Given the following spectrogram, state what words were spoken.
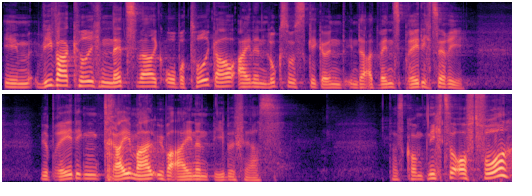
im Viva-Kirchen-Netzwerk Oberturgau einen Luxus gegönnt in der Adventspredigtserie. Wir predigen dreimal über einen Bibelvers. Das kommt nicht so oft vor.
